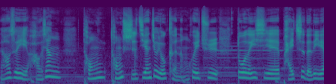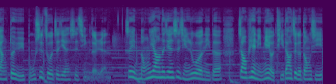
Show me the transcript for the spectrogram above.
然后所以好像。同同时间就有可能会去多了一些排斥的力量，对于不是做这件事情的人。所以农药那件事情，如果你的照片里面有提到这个东西，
